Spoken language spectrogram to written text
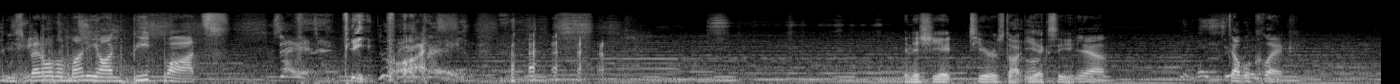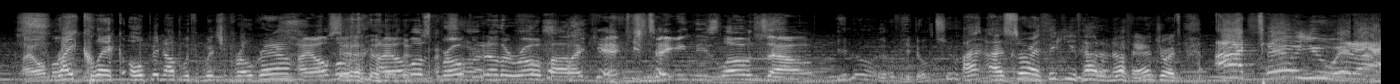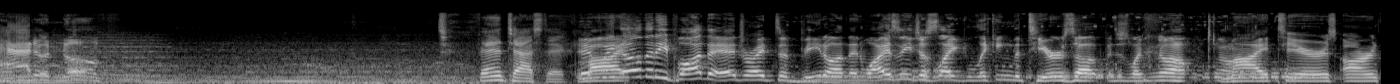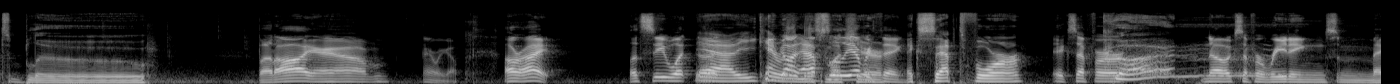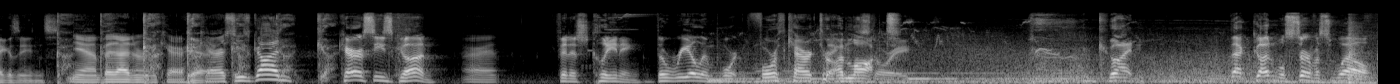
You spent all the money on beatbots. Say it. Beat You hate me. Initiate tears.exe. Yeah. Double click. I almost, Right click, open up with which program? I almost, I almost broke another robot. I can't keep taking these loans out. You know I love you, don't you? I, I, sir, I think you've had enough androids. I tell you when I had enough. Fantastic. If My- we know that he bought the android to beat on, then why isn't he just like licking the tears up and just like no? no. My tears aren't blue. But I am. There we go. All right. Let's see what. uh, Yeah, you can't you really got miss absolutely much here, everything except for except for gun. no, except for reading some magazines. Yeah, but I don't really care. Kerosene gun. Karasy's gun All right. Finished cleaning. The real important fourth character unlocked. story. Good. That gun will serve us well.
